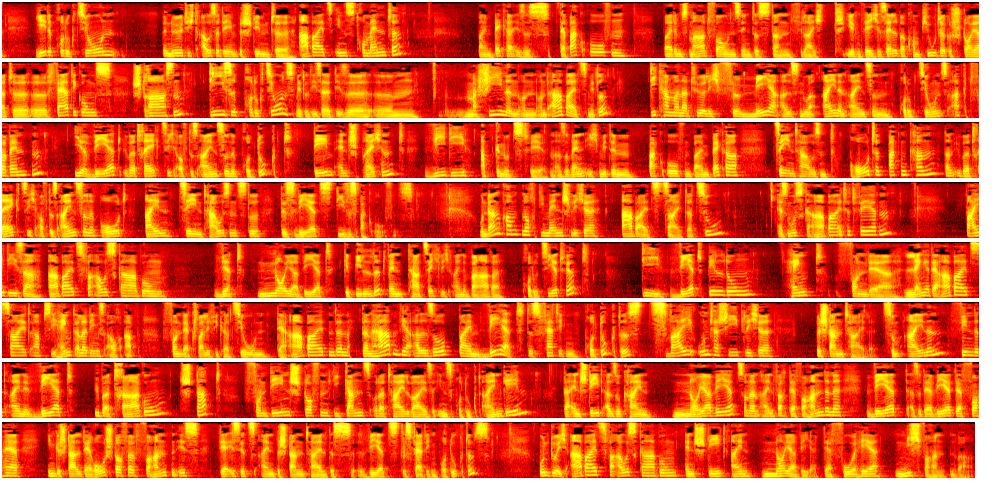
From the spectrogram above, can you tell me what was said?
Jede Produktion benötigt außerdem bestimmte Arbeitsinstrumente. Beim Bäcker ist es der Backofen, bei dem Smartphone sind es dann vielleicht irgendwelche selber computergesteuerte äh, Fertigungsstraßen. Diese Produktionsmittel, diese, diese ähm, Maschinen und, und Arbeitsmittel, die kann man natürlich für mehr als nur einen einzelnen Produktionsakt verwenden. Ihr Wert überträgt sich auf das einzelne Produkt dementsprechend, wie die abgenutzt werden. Also wenn ich mit dem Backofen beim Bäcker 10.000 Brote backen kann, dann überträgt sich auf das einzelne Brot ein Zehntausendstel des Werts dieses Backofens. Und dann kommt noch die menschliche Arbeitszeit dazu. Es muss gearbeitet werden bei dieser Arbeitsverausgabung wird neuer Wert gebildet, wenn tatsächlich eine Ware produziert wird. Die Wertbildung hängt von der Länge der Arbeitszeit ab. Sie hängt allerdings auch ab von der Qualifikation der Arbeitenden. Dann haben wir also beim Wert des fertigen Produktes zwei unterschiedliche Bestandteile. Zum einen findet eine Wertübertragung statt von den Stoffen, die ganz oder teilweise ins Produkt eingehen. Da entsteht also kein neuer Wert, sondern einfach der vorhandene Wert, also der Wert, der vorher in Gestalt der Rohstoffe vorhanden ist, der ist jetzt ein Bestandteil des Werts des fertigen Produktes und durch Arbeitsverausgabung entsteht ein neuer Wert, der vorher nicht vorhanden war.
